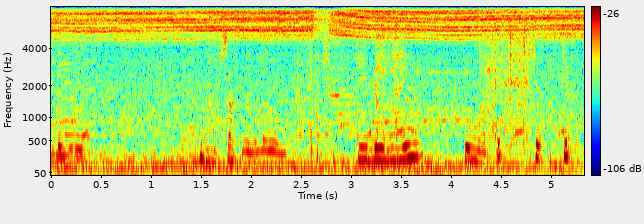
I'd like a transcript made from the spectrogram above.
ក្នុងផ្សាយនឹងទី2ថ្ងៃគឺមកគិតជិត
